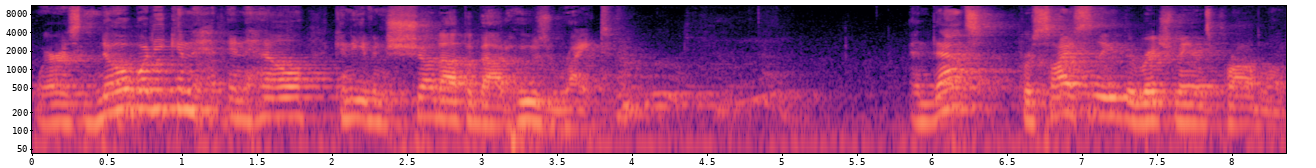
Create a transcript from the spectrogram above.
whereas nobody can, in hell can even shut up about who's right. And that's precisely the rich man's problem.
